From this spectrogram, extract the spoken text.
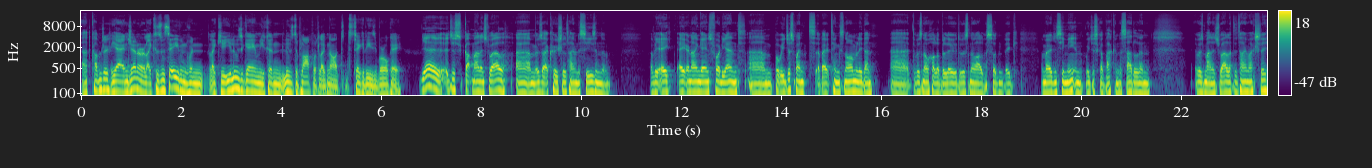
At Coventry? Yeah, in general, like because we say even when like you, you lose a game, you can lose the plot, but like no, take it easy, we're okay. Yeah, it just got managed well. Um, it was at a crucial time of the season, probably eight, eight or nine games before the end. Um, but we just went about things normally. Then uh, there was no hullabaloo. There was no all of a sudden big emergency meeting. We just got back in the saddle, and it was managed well at the time actually.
